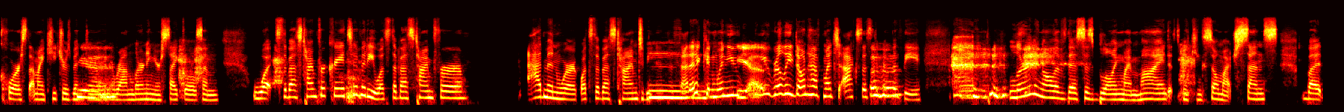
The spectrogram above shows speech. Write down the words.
course that my teacher's been yeah. doing around learning your cycles and what's the best time for creativity, what's the best time for admin work what's the best time to be empathetic? And when you yeah. when you really don't have much access to uh-huh. empathy. And learning all of this is blowing my mind. It's making so much sense. But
